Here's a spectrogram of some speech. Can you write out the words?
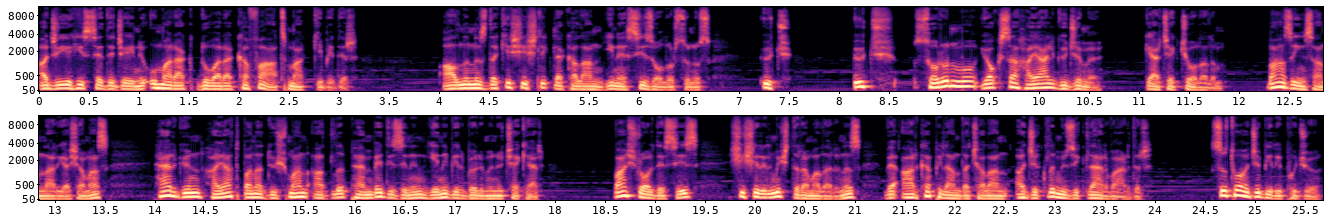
acıyı hissedeceğini umarak duvara kafa atmak gibidir. Alnınızdaki şişlikle kalan yine siz olursunuz. 3. 3. Sorun mu yoksa hayal gücü mü? Gerçekçi olalım. Bazı insanlar yaşamaz, her gün Hayat Bana Düşman adlı pembe dizinin yeni bir bölümünü çeker. Başrolde siz, şişirilmiş dramalarınız ve arka planda çalan acıklı müzikler vardır. Stoacı bir ipucu.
